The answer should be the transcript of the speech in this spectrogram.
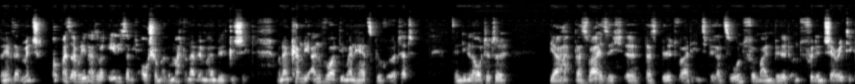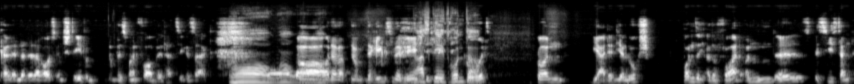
ich habe gesagt, Mensch, guck mal, Sabrina, also was ähnliches habe ich auch schon mal gemacht und habe ihr mal ein Bild geschickt. Und dann kam die Antwort, die mein Herz gerührt hat, denn die lautete, ja, das weiß ich. Äh, das Bild war die Inspiration für mein Bild und für den Charity-Kalender, der daraus entsteht. Und du bist mein Vorbild, hat sie gesagt. Oh, wow. wow. Oh, da, da, da ging es mir richtig, das geht richtig runter. gut. Und ja, der Dialog spann sich also fort und äh, es, hieß dann,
